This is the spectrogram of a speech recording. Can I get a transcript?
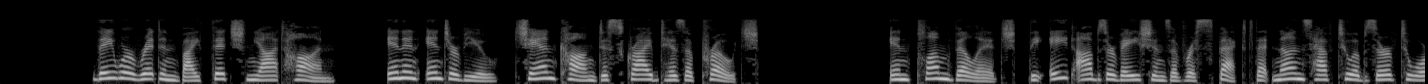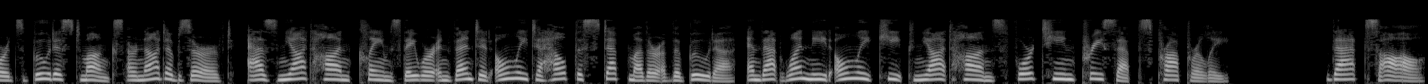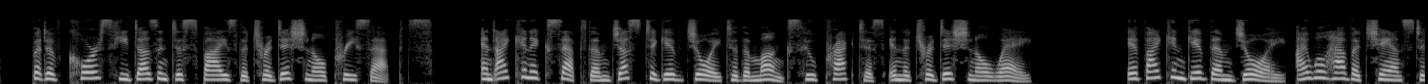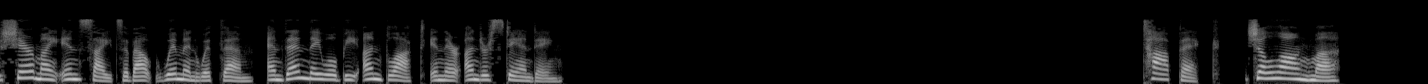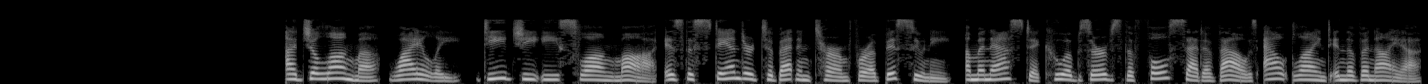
They were written by Thich Nhat Hanh. In an interview, Chan Khong described his approach, in Plum Village, the eight observations of respect that nuns have to observe towards Buddhist monks are not observed, as Nhat Hanh claims they were invented only to help the stepmother of the Buddha, and that one need only keep Nhat Hanh's 14 precepts properly. That's all. But of course he doesn't despise the traditional precepts and I can accept them just to give joy to the monks who practice in the traditional way. If I can give them joy, I will have a chance to share my insights about women with them, and then they will be unblocked in their understanding. Topic. Gelongma A Gelongma Wylie, Dge Slong Ma is the standard Tibetan term for a bhikkhuni, a monastic who observes the full set of vows outlined in the Vinaya.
